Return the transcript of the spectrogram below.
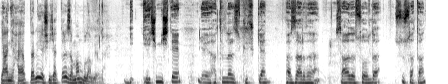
Yani hayatlarını yaşayacakları zaman bulamıyorlar. Ge- geçmişte e, hatırlarız küçükken pazarda sağda solda su satan,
